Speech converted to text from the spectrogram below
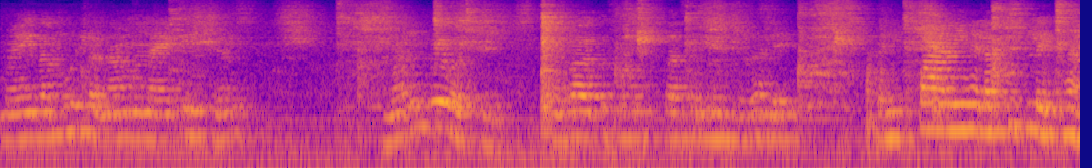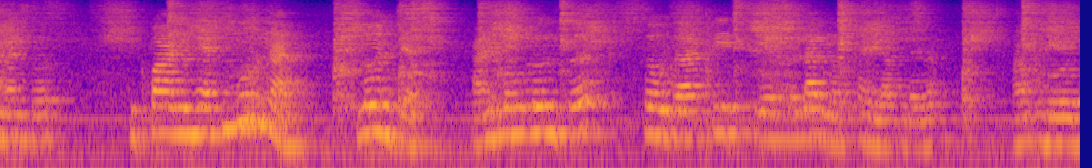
मग एकदा मुरलं ना मग नाही टेन्शन मग व्यवस्थित. बघा कसं मस्त असं लोणचं झाले आणि पाणी ह्याला कुठलंही छान असं. की पाणी ह्यात मुरणार लोणच्यात. आणि मग लोणचं चौदा टेस्टी असं लागणार खायला आपल्याला. आंबट.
